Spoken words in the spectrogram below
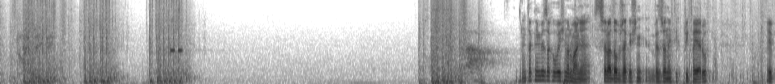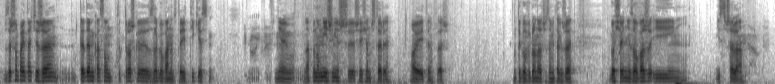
No tak niby zachowuje się normalnie. Strzela dobrze, jakoś bez żadnych tych prefire'ów. Y, Zresztą pamiętajcie, że te demka są troszkę zlagowane. Tutaj tick jest, nie wiem, na pewno mniejszy niż y, 64. Ojej, ten flash. Do tego wygląda czasami tak, że gościa nie zauważy i, i strzela.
